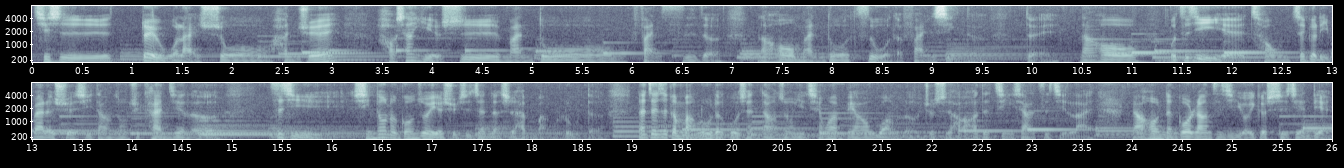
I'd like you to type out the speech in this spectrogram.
其实对我来说，感觉好像也是蛮多反思的，然后蛮多自我的反省的。对，然后我自己也从这个礼拜的学习当中去看见了自己行动的工作，也许是真的是很忙碌的。那在这个忙碌的过程当中，也千万不要忘了，就是好好的静下自己来，然后能够让自己有一个时间点，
